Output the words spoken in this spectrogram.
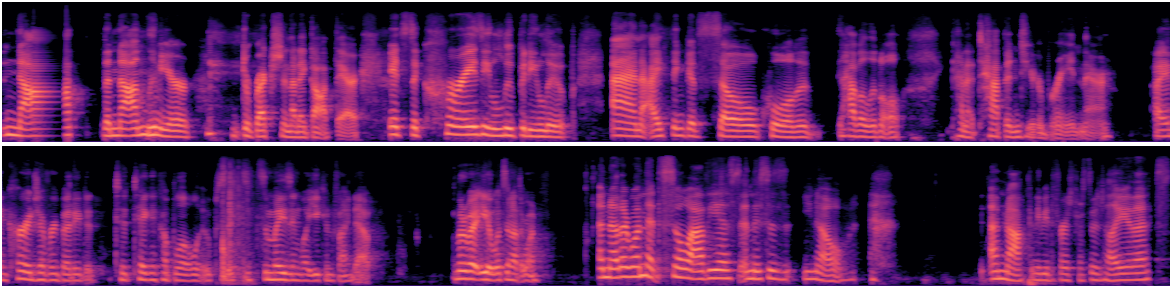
not the nonlinear direction that I got there. It's the crazy loopity loop. And I think it's so cool to have a little kind of tap into your brain there. I encourage everybody to, to take a couple of loops. It's, it's amazing what you can find out. What about you? What's another one? Another one that's so obvious. And this is, you know, I'm not going to be the first person to tell you this,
